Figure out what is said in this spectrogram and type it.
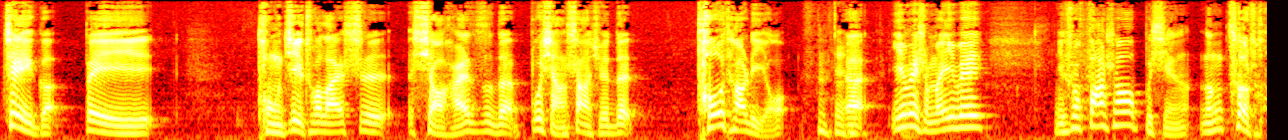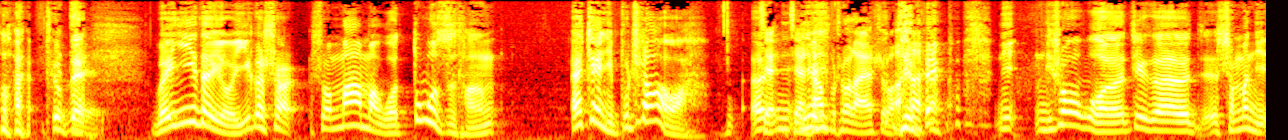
这个被统计出来是小孩子的不想上学的头条理由。呃，因为什么？因为你说发烧不行，能测出来，对不对？对，唯一的有一个事儿，说妈妈我肚子疼，哎，这你不知道啊？检检查不出来是吧？你你，你说我这个什么？你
